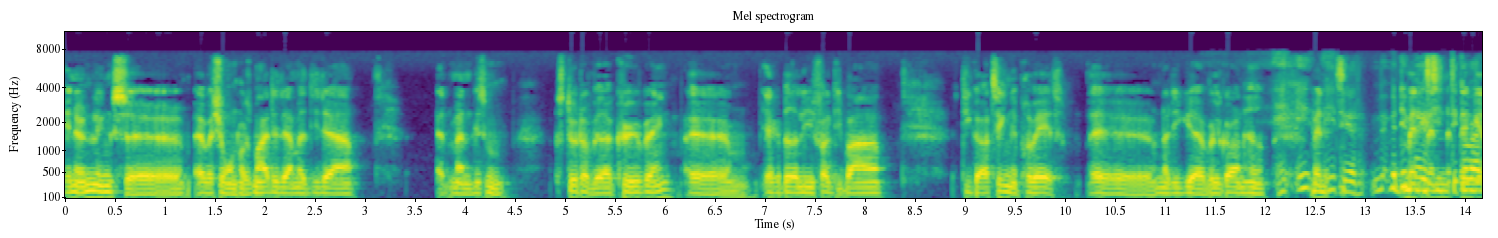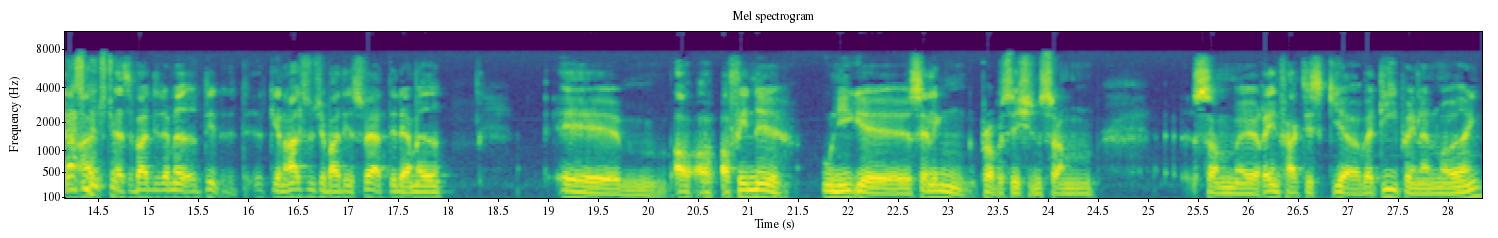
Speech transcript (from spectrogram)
en yndlingsaversion øh, hos mig, det der med de der, at man ligesom støtter ved at købe, ikke? Øh, jeg kan bedre lide folk, de bare, de gør tingene privat, øh, når de giver velgørenhed. Men, helt sikkert. Men, men det, men, man kan sige, det kan være hvad som helst. Altså bare det der med, det, generelt synes jeg bare, det er svært, det der med, øh, at, at, at finde unikke selling propositions, som, som øh, rent faktisk giver værdi på en eller anden måde, ikke?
